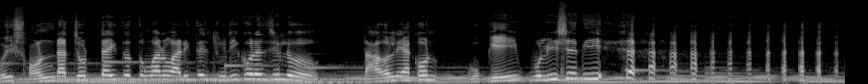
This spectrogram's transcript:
ওই সন্ডা চোরটাই তো তোমার বাড়িতে চুরি করেছিল। তাহলে এখন ওকেই পুলিশে দি।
